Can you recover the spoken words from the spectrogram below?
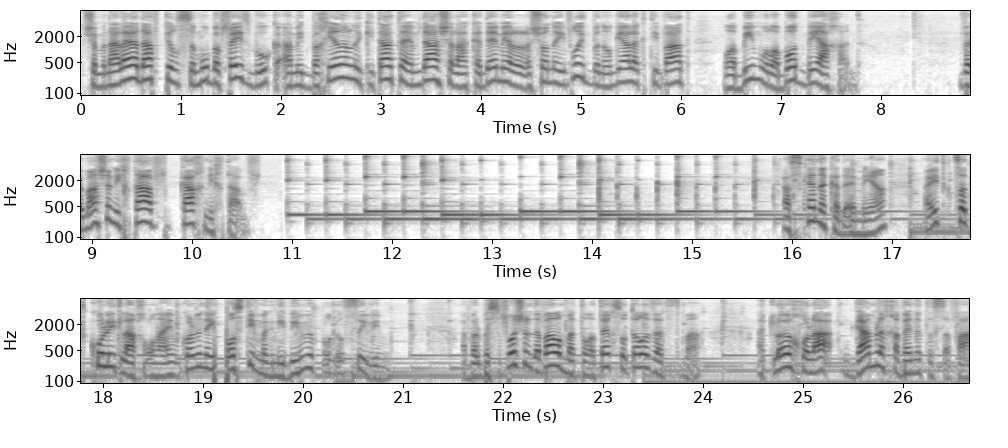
שמנהלי הדף פרסמו בפייסבוק המתבכיין על נקיטת העמדה של האקדמיה ללשון העברית בנוגע לכתיבת רבים ורבות ביחד. ומה שנכתב, כך נכתב. אז כן אקדמיה, היית קצת קולית לאחרונה עם כל מיני פוסטים מגניבים ופרוגרסיביים. אבל בסופו של דבר מטרתך סותרת את עצמה. את לא יכולה גם לכוון את השפה,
